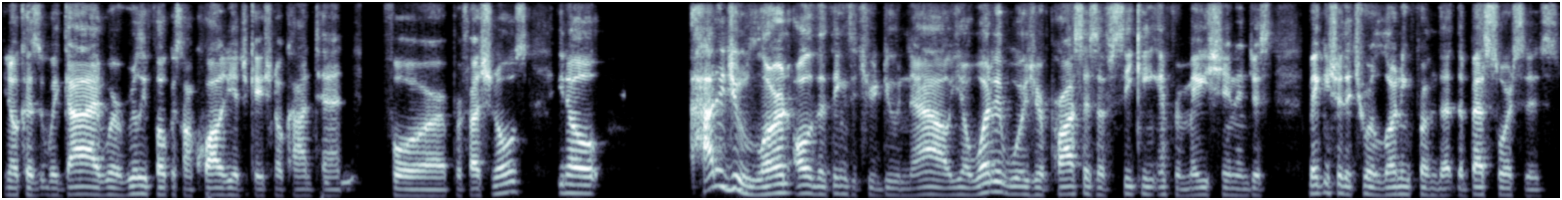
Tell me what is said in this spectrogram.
You know, because with Guide, we're really focused on quality educational content mm-hmm. for professionals. You know, how did you learn all of the things that you do now? You know, what it was your process of seeking information and just making sure that you were learning from the the best sources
